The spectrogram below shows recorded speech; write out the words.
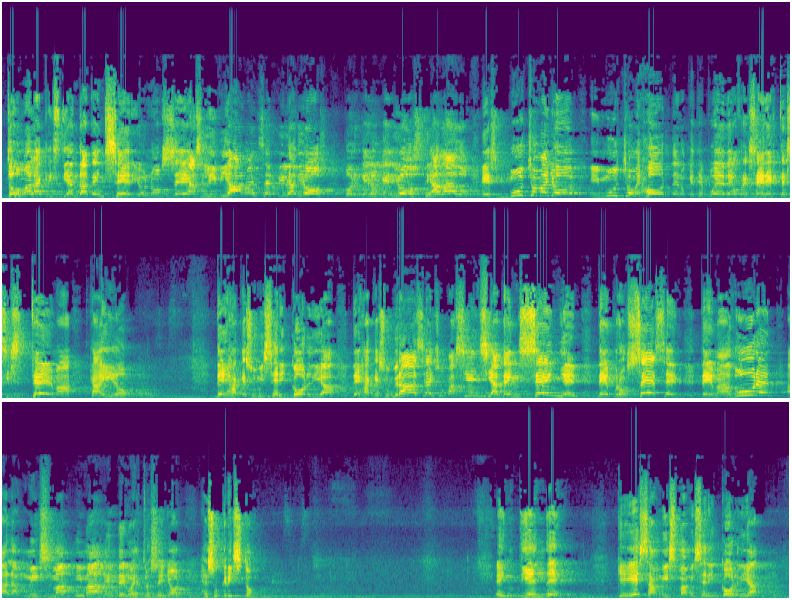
Toma la cristiandad en serio, no seas liviano en servirle a Dios, porque lo que Dios te ha dado es mucho mayor y mucho mejor de lo que te puede ofrecer este sistema caído. Deja que su misericordia, deja que su gracia y su paciencia te enseñen, te procesen, te maduren a la misma imagen de nuestro Señor Jesucristo. Entiende que esa misma misericordia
